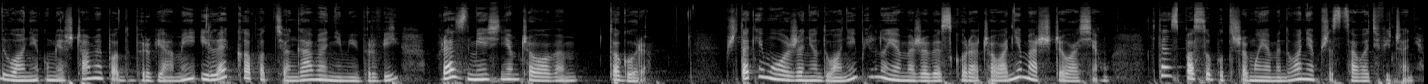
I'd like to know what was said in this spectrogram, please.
dłoni umieszczamy pod brwiami i lekko podciągamy nimi brwi wraz z mięśniem czołowym do góry. Przy takim ułożeniu dłoni pilnujemy, żeby skóra czoła nie marszczyła się. W ten sposób utrzymujemy dłonie przez całe ćwiczenie.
